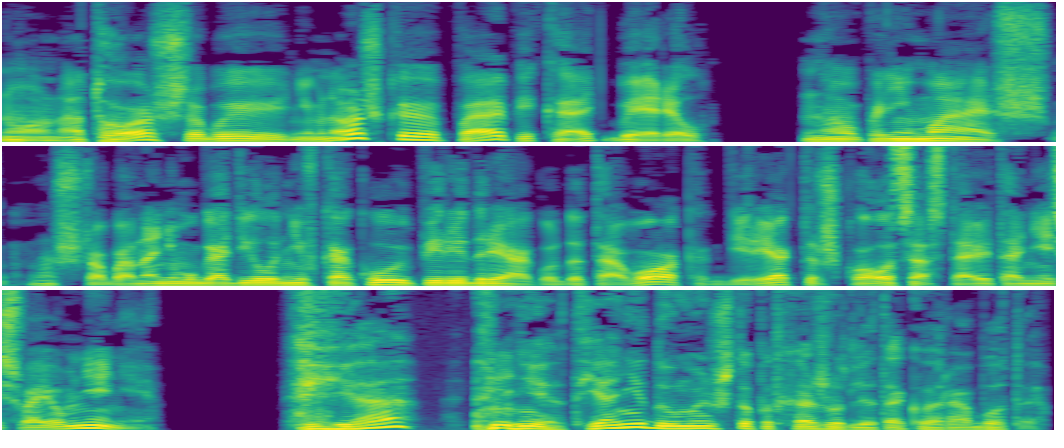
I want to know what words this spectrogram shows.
«Ну, на то, чтобы немножко поопекать Берил. Ну, понимаешь, чтобы она не угодила ни в какую передрягу до того, как директор школы составит о ней свое мнение». «Я? Нет, я не думаю, что подхожу для такой работы».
